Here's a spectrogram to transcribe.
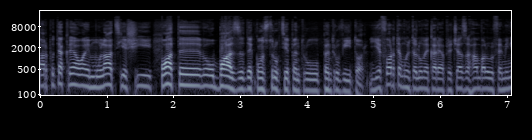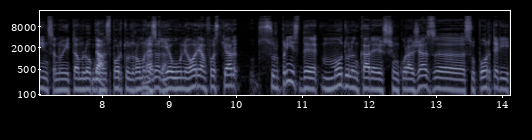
ar putea crea o emulație și poate o bază de construcție pentru, pentru viitor. E foarte multă lume care apreciază handbalul feminin, să nu uităm locul Da. în sportul românesc. Da, da, da. Eu uneori am fost chiar surprins de modul în care își încurajează suporterii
